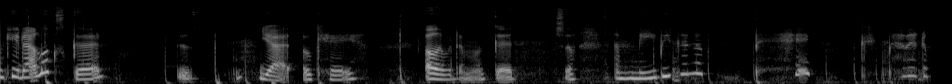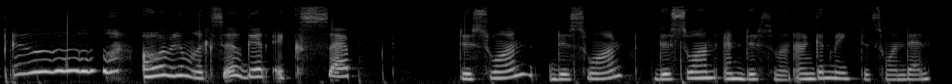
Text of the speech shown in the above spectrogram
Okay, that looks good. This, yeah, okay. All of them look good. So I'm maybe gonna pick. All of them look so good except this one, this one, this one, and this one. I'm gonna make this one then.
